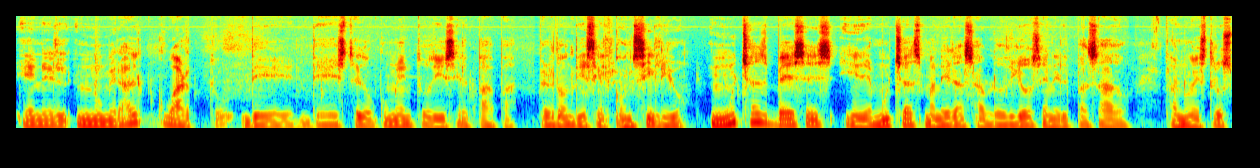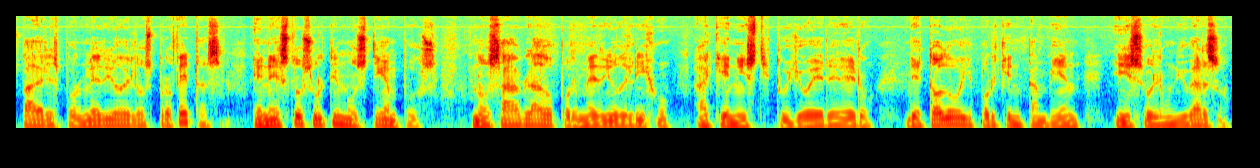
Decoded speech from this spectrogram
En el numeral cuarto de, este documento dice el Papa, perdón, dice el concilio, muchas veces y de muchas maneras habló Dios en el pasado a nuestros padres por medio de los profetas. En estos últimos tiempos nos ha hablado por medio del Hijo, a quien instituyó heredero de todo y por quien también hizo el universo.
